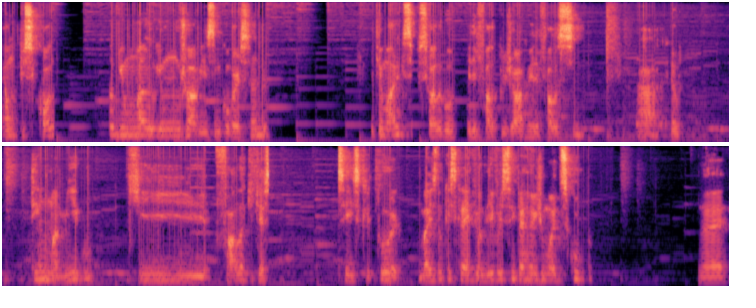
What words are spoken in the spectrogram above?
é um psicólogo e, uma, e um jovem, assim, conversando. E tem uma hora que esse psicólogo, ele fala pro jovem, ele fala assim, ah, eu tenho um amigo que fala que quer ser escritor, mas nunca escreve um livro e sempre arranja uma desculpa, né?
